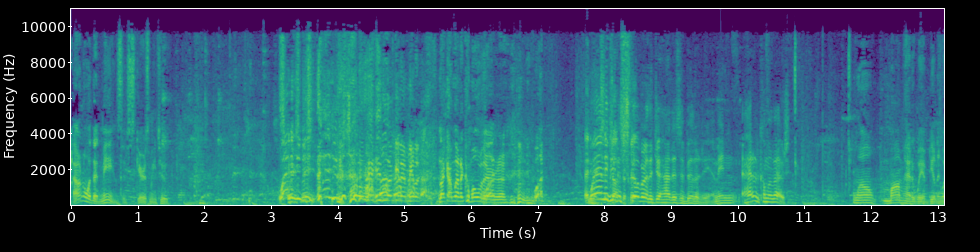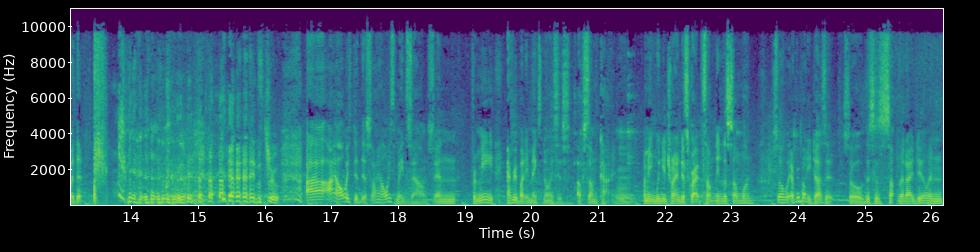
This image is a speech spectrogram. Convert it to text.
I don't know what that means. It scares me too. Me. He's looking at me like, like I'm going to come over there. And, what? Anyway, When did you discover that you had this ability? I mean, how did it come about? Well, mom had a way of dealing with it. it's true. Uh, I always did this. I always made sounds. And for me, everybody makes noises of some kind. I mean, when you're trying to describe something to someone, so everybody does it. So this is something that I do, and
